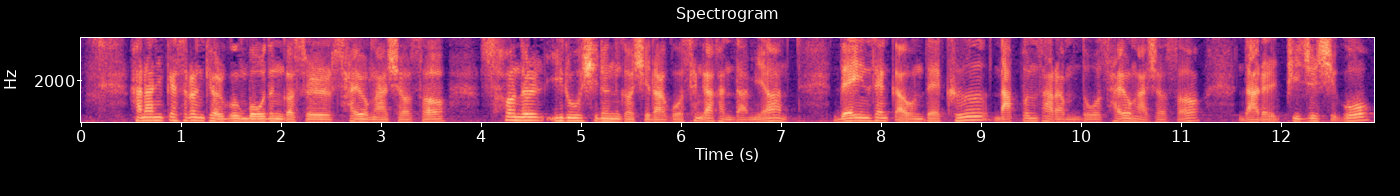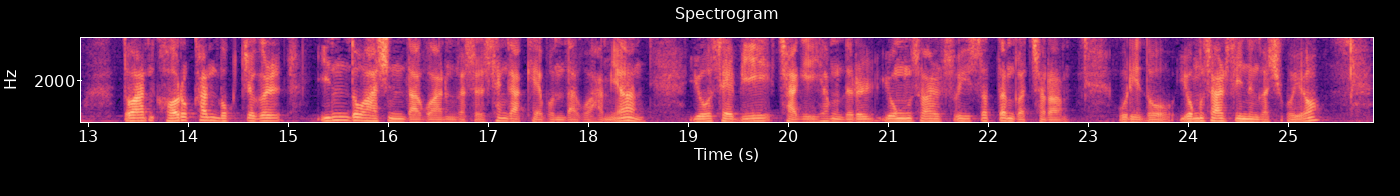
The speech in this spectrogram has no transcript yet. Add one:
하나님께서는 결국 모든 것을 사용하셔서 선을 이루시는 것이라고 생각한다면 내 인생 가운데 그 나쁜 사람도 사용하셔서 나를 빚으시고 또한 거룩한 목적을 인도하신다고 하는 것을 생각해 본다고 하면 요셉이 자기 형들을 용서할 수 있었던 것처럼 우리도 용서할 수 있는 것이고요.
